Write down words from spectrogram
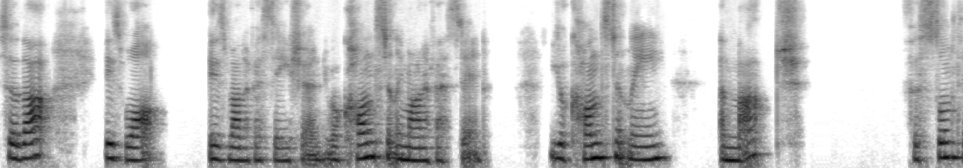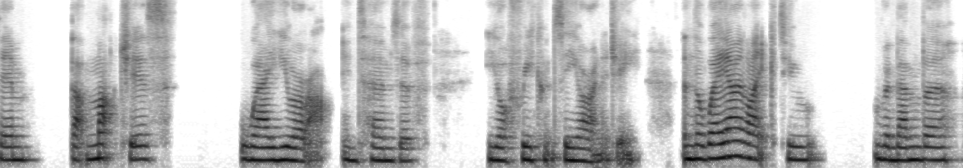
So that is what is manifestation. You're constantly manifesting. You're constantly a match for something that matches where you are at in terms of your frequency or energy. And the way I like to remember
